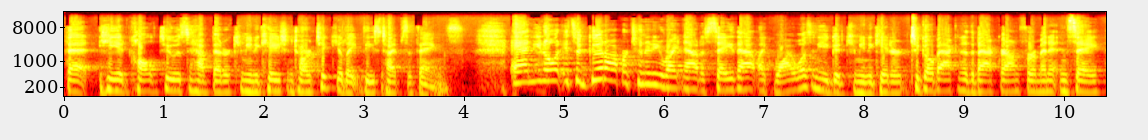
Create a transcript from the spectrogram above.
that he had called to is to have better communication to articulate these types of things. And you know what? It's a good opportunity right now to say that. Like, why wasn't he a good communicator? To go back into the background for a minute and say,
